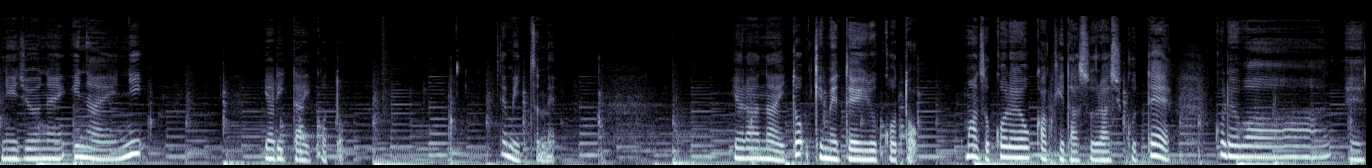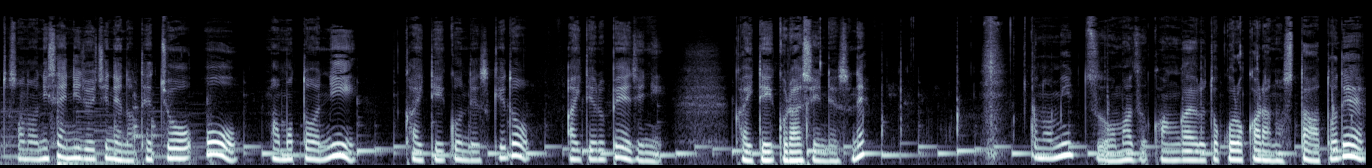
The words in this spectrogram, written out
20年以内にやりたいこと。で3つ目。やらないと決めていること。まずこれを書き出すらしくてこれは、えーと、その2021年の手帳を、まあ、元に書いていくんですけど空いてるページに書いていくらしいんですね。この3つをまず考えるところからのスタートで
